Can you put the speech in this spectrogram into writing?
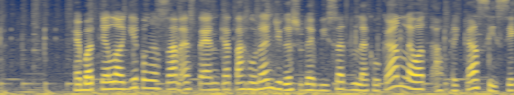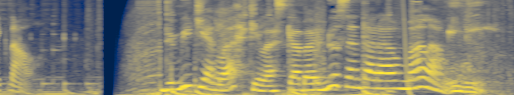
Hebatnya lagi pengesahan STNK tahunan juga sudah bisa dilakukan lewat aplikasi Signal. Demikianlah kilas kabar Nusantara malam ini.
